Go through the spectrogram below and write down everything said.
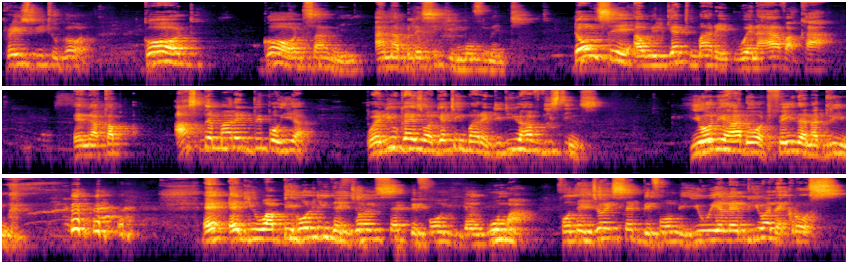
Praise be to God. God, God, Sammy, anablessing movement. Don't say I will get married when I have a car. And a. Ask the married people here. When you guys were getting married, did you have these things? You only had what? Faith and a dream. and, and you are beholding the joy set before you, the woman. For the joy set before me, you will endure the cross.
